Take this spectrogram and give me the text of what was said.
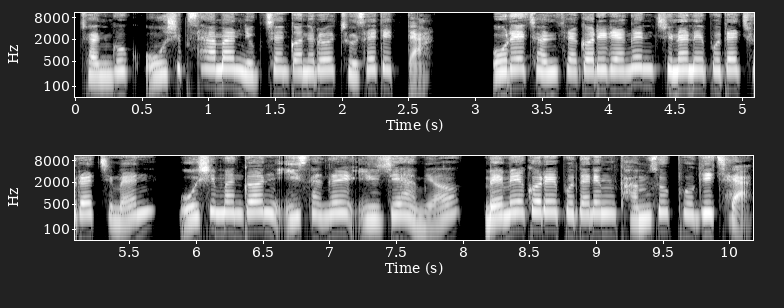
전국 54만 6천 건으로 조사됐다. 올해 전세 거래량은 지난해보다 줄었지만 50만 건 이상을 유지하며 매매 거래보다는 감소폭이 작.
